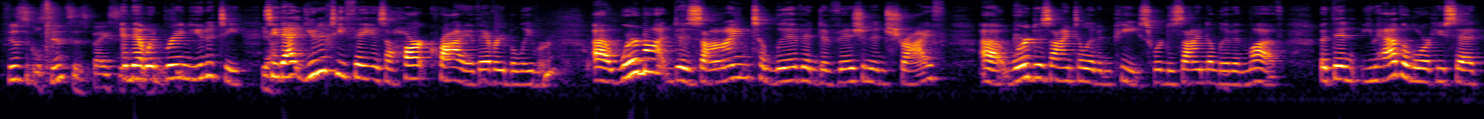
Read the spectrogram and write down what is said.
physical senses, basically. And that would bring unity. Yeah. See, that unity thing is a heart cry of every believer. Mm-hmm. Uh, we're not designed to live in division and strife. Uh, we're designed to live in peace. We're designed to live in love. But then you have the Lord who said,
